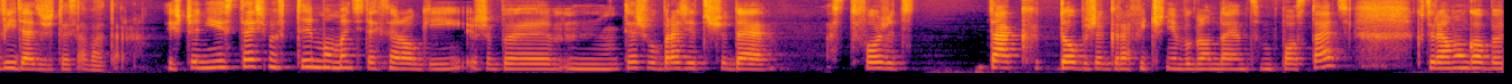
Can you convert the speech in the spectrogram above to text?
widać, że to jest awatar. Jeszcze nie jesteśmy w tym momencie technologii, żeby mm, też w obrazie 3D stworzyć tak dobrze graficznie wyglądającą postać, która mogłaby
